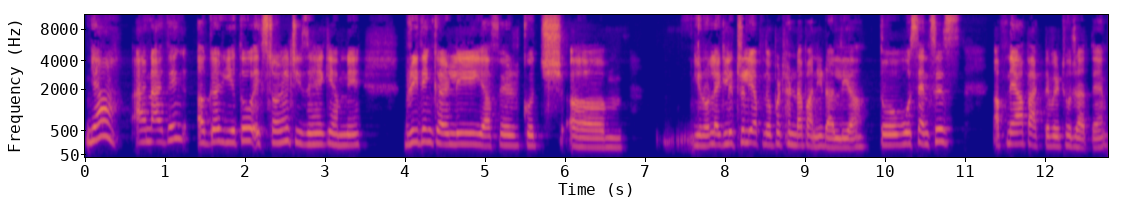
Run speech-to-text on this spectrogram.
Yeah, and I think अगर ये तो external चीजें हैं कि हमने ब्रीदिंग कर ली या फिर कुछ यू नो लाइक लिटरली अपने ऊपर ठंडा पानी डाल लिया तो वो सेंसेस अपने आप एक्टिवेट हो जाते हैं।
